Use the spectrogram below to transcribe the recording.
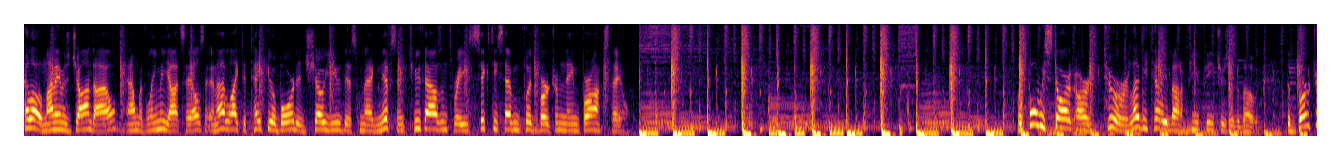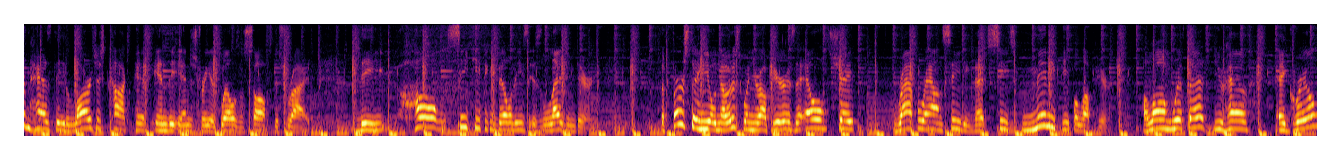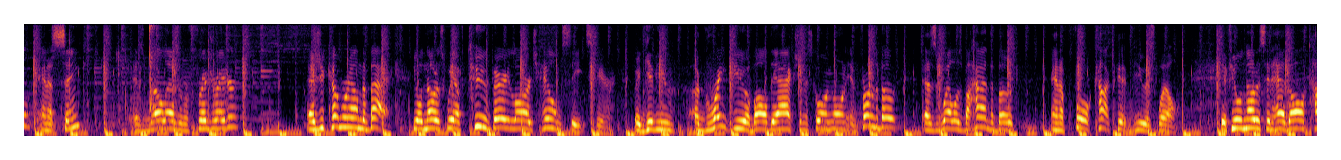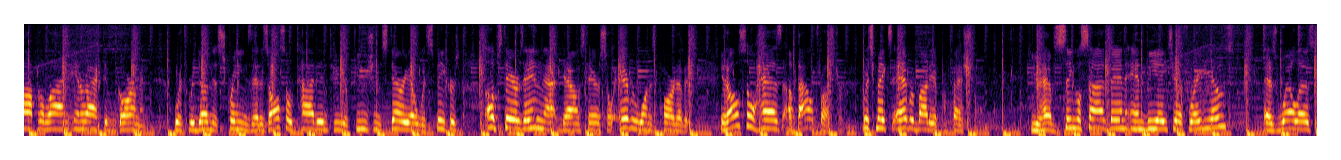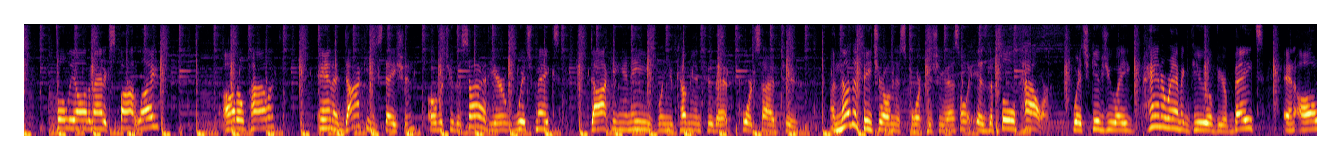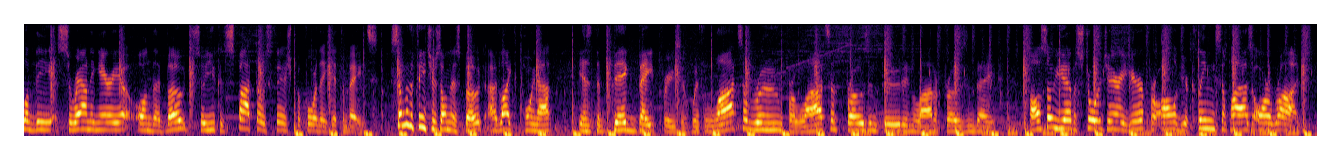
Hello, my name is John Dial, and I'm with Lima Yacht Sales, and I'd like to take you aboard and show you this magnificent 2003 67-foot Bertram named Bronx Tale. Before we start our tour, let me tell you about a few features of the boat. The Bertram has the largest cockpit in the industry as well as the softest ride. The hull seakeeping abilities is legendary. The first thing you'll notice when you're up here is the L-shaped wraparound seating that seats many people up here. Along with that, you have a grill and a sink, as well as a refrigerator. As you come around the back, you'll notice we have two very large helm seats here. We give you a great view of all the action that's going on in front of the boat, as well as behind the boat, and a full cockpit view as well. If you'll notice it has all top of the line interactive Garmin with redundant screens that is also tied into your Fusion stereo with speakers upstairs and that downstairs so everyone is part of it. It also has a bow thruster which makes everybody a professional. You have single sideband and VHF radios as well as fully automatic spotlight, autopilot, and a docking station over to the side here which makes docking and ease when you come into that port side too. Another feature on this sport fishing vessel is the full tower, which gives you a panoramic view of your baits and all of the surrounding area on the boat so you can spot those fish before they hit the baits. Some of the features on this boat I'd like to point out is the big bait freezer with lots of room for lots of frozen food and a lot of frozen bait. Also, you have a storage area here for all of your cleaning supplies or rods.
